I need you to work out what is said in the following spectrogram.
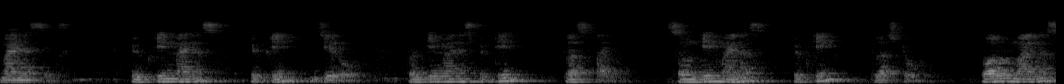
minus six fifteen minus fifteen zero twenty minus fifteen plus five seventeen minus fifteen plus two twelve minus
